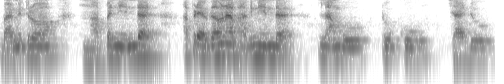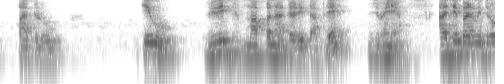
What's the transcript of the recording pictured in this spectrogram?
બાળ મિત્રો માપનની અંદર આપણે અગાઉના ભાગની અંદર લાંબુ, ટૂંકું, જાડું, પાતળું તેવું વિવિધ માપન આધારિત આપણે જોણ્યા. આજે બાળ મિત્રો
